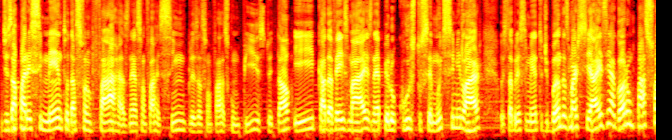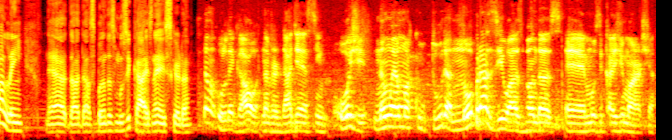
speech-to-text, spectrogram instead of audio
desaparecimento das fanfarras fanfarras, né? As fanfarras simples, as fanfarras com pisto e tal. E cada vez mais, né, pelo custo ser muito similar, o estabelecimento de bandas marciais e agora um passo além, né, das bandas musicais, né, esquerda? Não, o legal, na verdade, é assim, hoje não é uma cultura no Brasil as bandas é, musicais de marcha.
